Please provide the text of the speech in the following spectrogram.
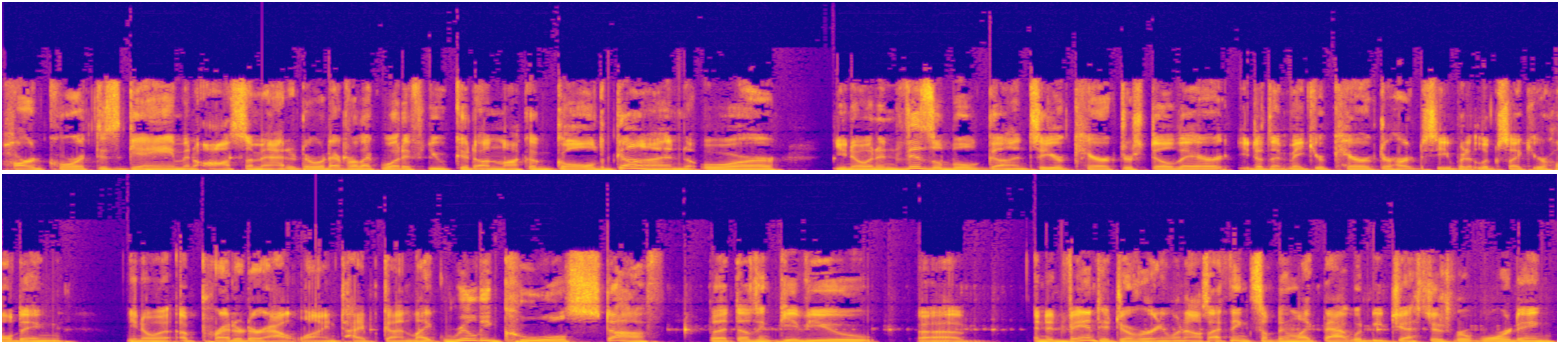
hardcore at this game and awesome at it or whatever. Like, what if you could unlock a gold gun or, you know, an invisible gun? So your character's still there. It doesn't make your character hard to see, but it looks like you're holding, you know, a predator outline type gun. Like, really cool stuff, but it doesn't give you uh, an advantage over anyone else. I think something like that would be just as rewarding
